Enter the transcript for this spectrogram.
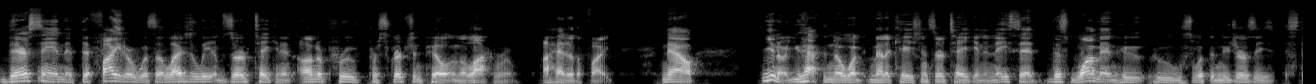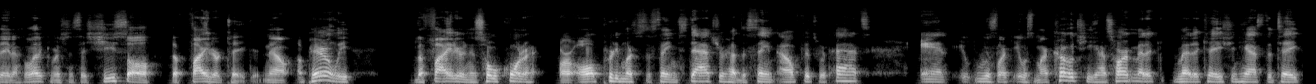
they're saying that the fighter was allegedly observed taking an unapproved prescription pill in the locker room ahead of the fight. Now, you know, you have to know what medications they're taking. And they said this woman who, who's with the New Jersey State Athletic Commission said she saw the fighter take it. Now, apparently the fighter and his whole corner are all pretty much the same stature, have the same outfits with hats. And it was like, it was my coach. He has heart medic- medication he has to take.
